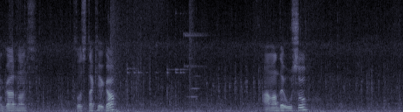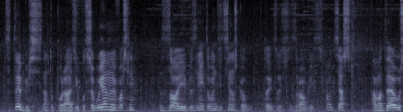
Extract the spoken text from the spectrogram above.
ogarnąć coś takiego. Amadeuszu? Co ty byś na to poradził? Potrzebujemy właśnie Zoi, bez niej to będzie ciężko tutaj coś zrobić. Chociaż Amadeusz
